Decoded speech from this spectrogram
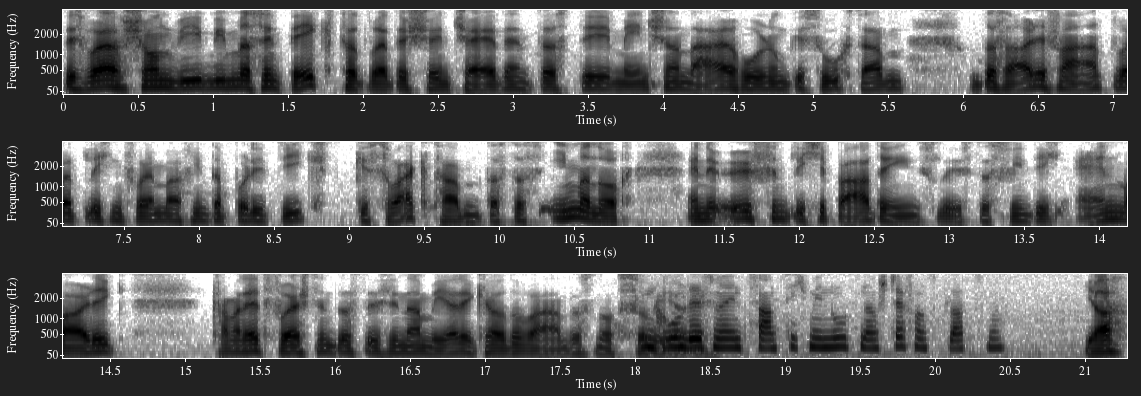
das war schon, wie, wie man es entdeckt hat, war das schon entscheidend, dass die Menschen eine Naherholung gesucht haben und dass alle Verantwortlichen, vor allem auch in der Politik, gesorgt haben, dass das immer noch eine öffentliche Badeinsel ist. Das finde ich einmalig. Kann man nicht vorstellen, dass das in Amerika oder woanders noch so ist. Im Grunde ist man in 20 Minuten am Stephansplatz. Ne? Ja,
